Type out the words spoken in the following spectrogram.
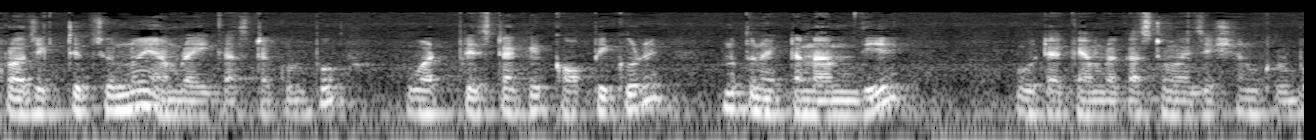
প্রজেক্টের জন্যই আমরা এই কাজটা করব। ওয়ার্ড প্রেসটাকে কপি করে নতুন একটা নাম দিয়ে ওইটাকে আমরা কাস্টমাইজেশন করব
